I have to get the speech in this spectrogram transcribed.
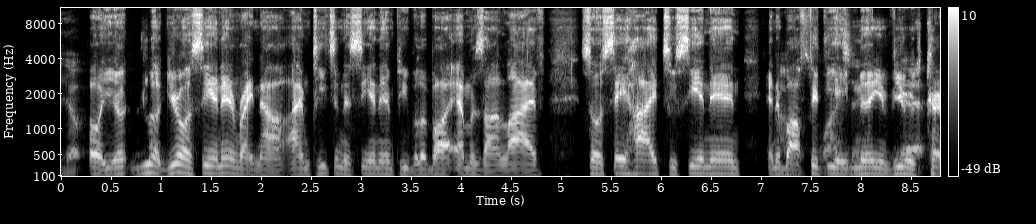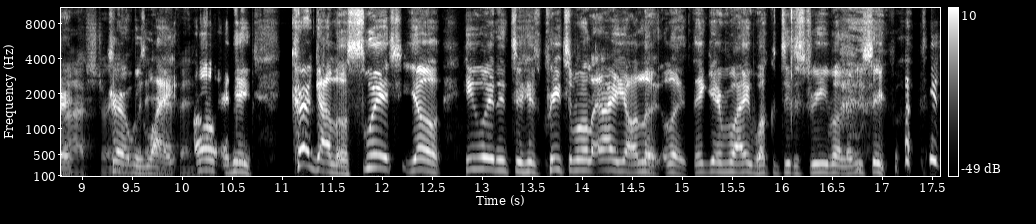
Yep. Oh, you look, you're on CNN right now. I'm teaching the CNN people about Amazon Live. So say hi to CNN and about 58 million viewers. Kurt, Kurt was like, happen. oh, and then Kurt got a little switch. Yo, he went into his preaching mode. Like, all right, y'all, look, look, thank you, everybody. Welcome to the stream. let me show you.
